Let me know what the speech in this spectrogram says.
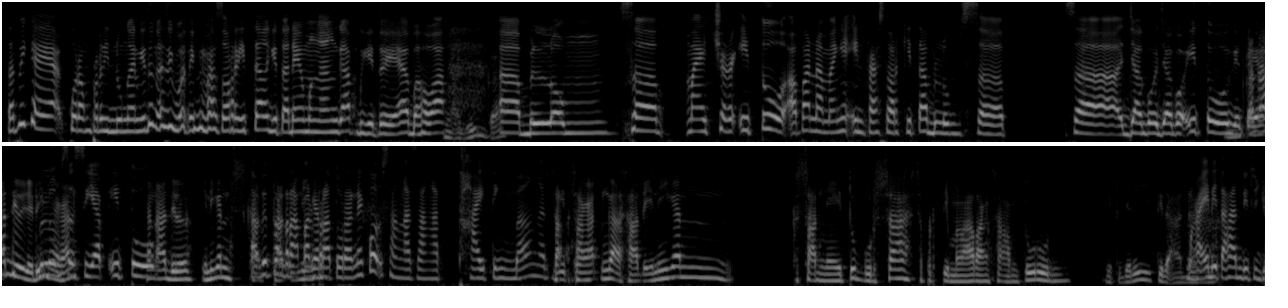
tapi kayak kurang perlindungan gitu nggak sih buat investor retail gitu ada yang menganggap begitu ya bahwa eh, belum se mature itu apa namanya investor kita belum se sejago-jago itu gitu kan ya. adil jadinya belum kan. sesiap itu. Kan adil. Ini kan tapi penerapan kan peraturannya kok sangat-sangat tightening banget sa- gitu. sangat enggak saat ini kan kesannya itu bursa seperti melarang saham turun gitu. Jadi tidak ada makanya ditahan di 7%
